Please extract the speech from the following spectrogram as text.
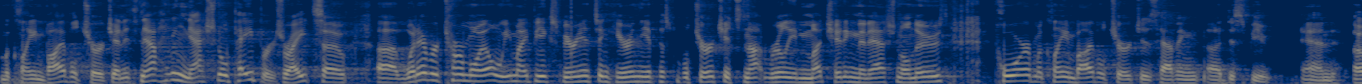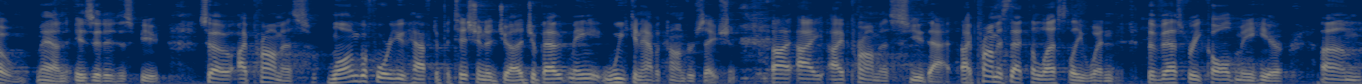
McLean Bible Church, and it's now hitting national papers, right? So, uh, whatever turmoil we might be experiencing here in the Episcopal Church, it's not really much hitting the national news. Poor McLean Bible Church is having a dispute. And oh man, is it a dispute? So I promise, long before you have to petition a judge about me, we can have a conversation. I, I, I promise you that. I promised that to Leslie when the vestry called me here. Um,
